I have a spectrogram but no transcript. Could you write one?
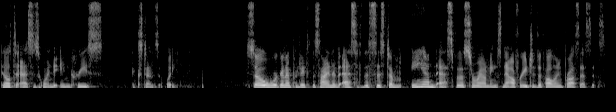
delta S is going to increase extensively. So we're going to predict the sign of S of the system and S for the surroundings now for each of the following processes.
